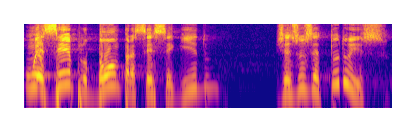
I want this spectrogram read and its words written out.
um exemplo bom para ser seguido. Jesus é tudo isso.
